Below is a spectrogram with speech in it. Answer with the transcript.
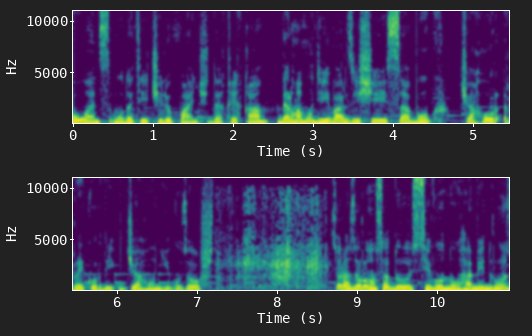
оуэнс муддати 45 дақиқа дар намуди варзиши сабук чаҳор рекорди ҷаҳонӣ гузошт. Соли 1939 ҳамин рӯз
